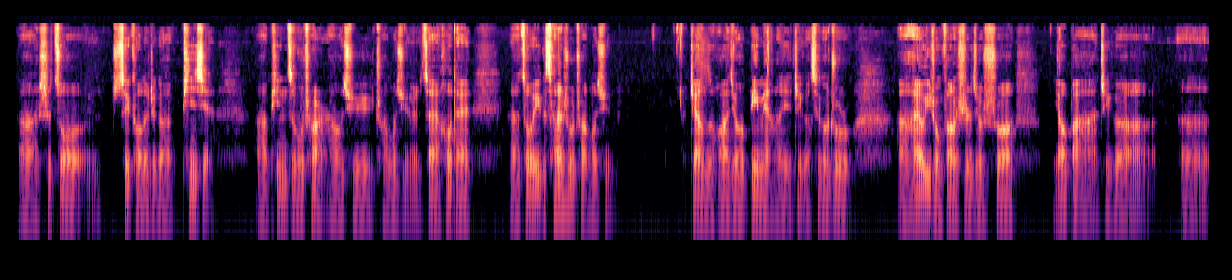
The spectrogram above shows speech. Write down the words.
呃，是做 SQL 的这个拼写。啊，拼字符串然后去传过去，在后台，呃，作为一个参数传过去，这样子的话就避免了这个 SQL 注入。啊，还有一种方式就是说，要把这个呃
